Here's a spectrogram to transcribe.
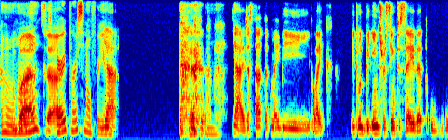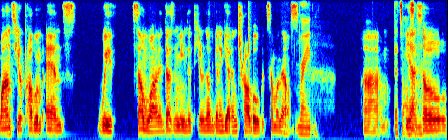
Uh-huh. But, it's uh, very personal for you. Yeah, Mm. yeah. I just thought that maybe like it would be interesting to say that once your problem ends with someone, it doesn't mean that you're not gonna get in trouble with someone else. Right. Um, That's awesome. yeah so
